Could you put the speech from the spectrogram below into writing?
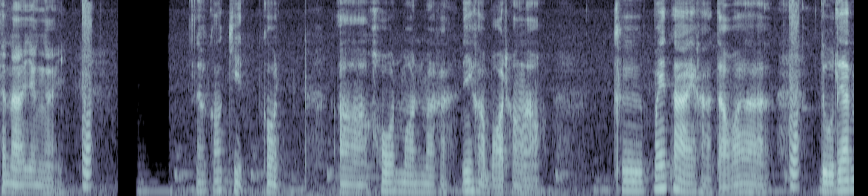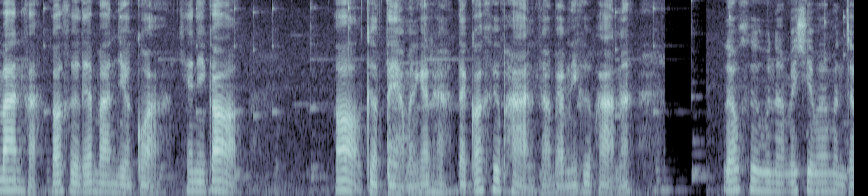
ชนะยังไง แล้วก็กิจกด โคนมอนมาค่ะ นี่ค่ะบอสของเรา คือไม่ตายค่ะ แต่ว่าดูเลือดบ้านค่ะ ก็คือเลือดบ้านเยอะกว่า แค่นี้ก็ ก็เกือบแตกเหมือนกันค่ะ แต่ก็คือผ่านค่ะแบบนี้คือผ่านนะ แล้วคือคุณนะไม่คิดว่ามันจะ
